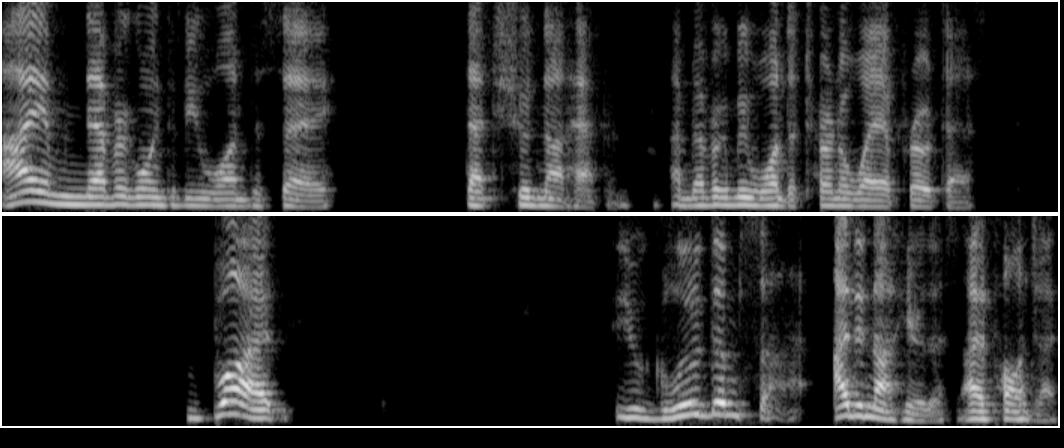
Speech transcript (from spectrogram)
I am never going to be one to say that should not happen. I'm never going to be one to turn away a protest. But you glued them. I did not hear this. I apologize.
